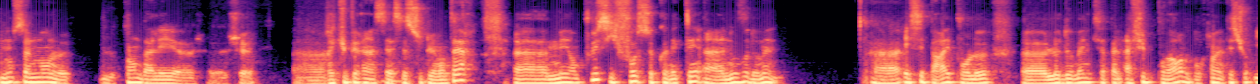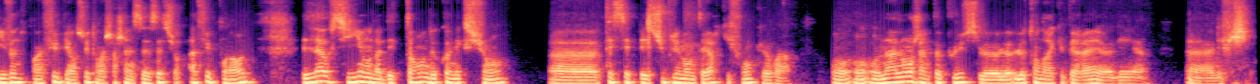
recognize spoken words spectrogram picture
non seulement le, le temps d'aller récupérer un CSS supplémentaire, mais en plus, il faut se connecter à un nouveau domaine. Euh, et c'est pareil pour le, euh, le domaine qui s'appelle afub.org. Donc là, on était sur event.afub et ensuite, on va chercher un CSS sur afub.org. Là aussi, on a des temps de connexion euh, TCP supplémentaires qui font que voilà, on, on, allonge un peu plus le, le, temps de récupérer les, les fichiers.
